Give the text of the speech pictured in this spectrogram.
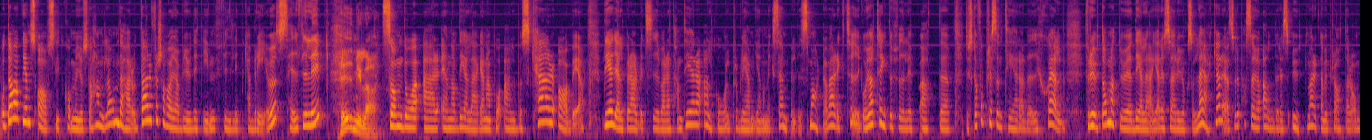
och dagens avsnitt kommer just att handla om det här och därför så har jag bjudit in Filip Cabreus. Hej Filip! Hej Milla! Som då är en av delägarna på Albus Care AB. Det hjälper arbetsgivare att hantera alkoholproblem genom exempelvis smarta verktyg. Och jag tänkte Filip att eh, du ska få presentera dig själv. Förutom att du är delägare så är du ju också läkare så det passar ju alldeles utmärkt när vi pratar om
